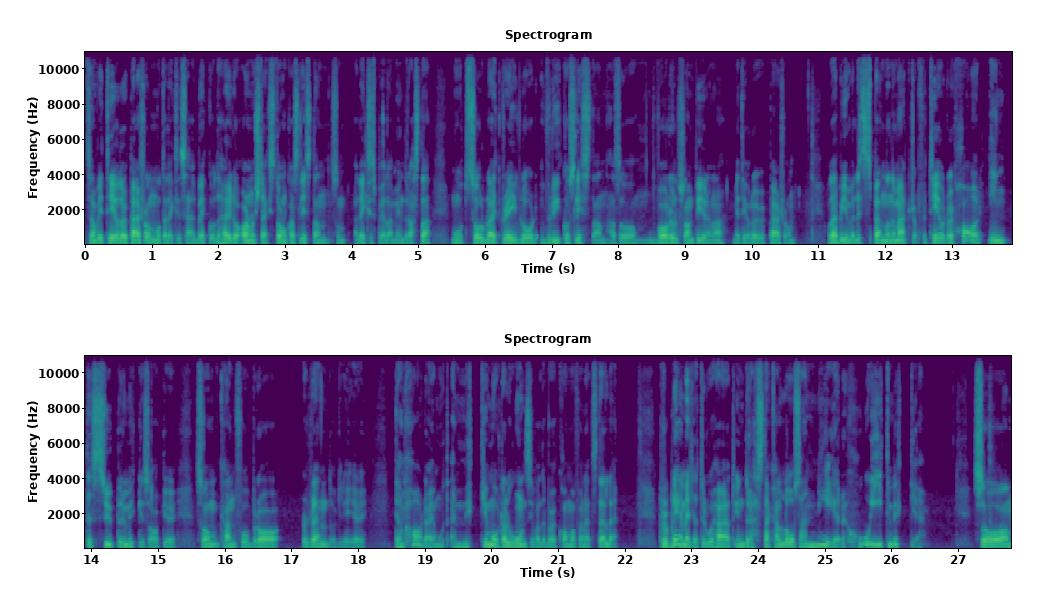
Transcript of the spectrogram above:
sen har vi Theodor Persson mot Alexis Hallbäck och det här är då Armor Stack Stormcast-listan som Alexis spelar med Indrasta mot Soulblight Gravelord Vrykos-listan, alltså Varulvsvampyrerna med Theodor Persson. Och det här blir en väldigt spännande matchup för Theodor har inte supermycket saker som kan få bra rend och grejer. Den har däremot en mycket Mortal Wounds ifall det börjar komma från ett ställe. Problemet jag tror här är att Yndrasta kan låsa ner skitmycket. Så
